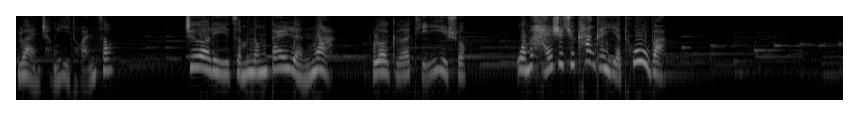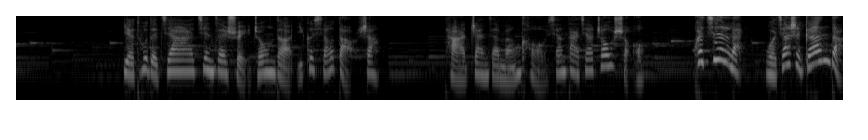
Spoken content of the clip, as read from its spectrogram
乱成一团糟。这里怎么能待人呢？”弗洛格提议说：“我们还是去看看野兔吧。”野兔的家建在水中的一个小岛上，它站在门口向大家招手：“快进来，我家是干的。”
